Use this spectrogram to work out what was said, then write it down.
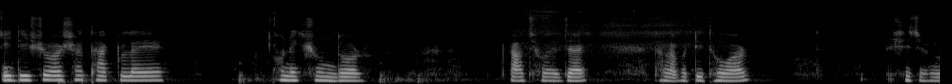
এই ডিশ ওয়াশার থাকলে অনেক সুন্দর কাজ হয়ে যায় থালাবাটি ধোয়ার। সেজন্য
